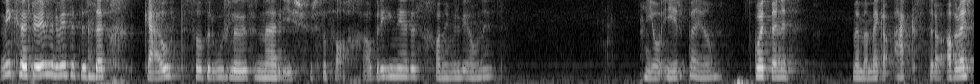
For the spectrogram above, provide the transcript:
man hört ja immer wieder, dass einfach Geld so der Auslöser dann ist für so Sachen. Aber irgendwie, das kann ich mir wie auch nicht. Ja, Erben, ja. Gut, wenn jetzt, wenn man mega extra, aber weißt,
